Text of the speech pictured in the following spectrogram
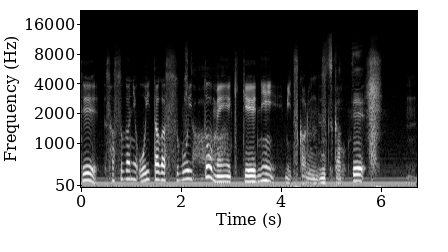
でさすがに老いたがすごいと免疫系に見つかるうんん見つですけど、かって、うん。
